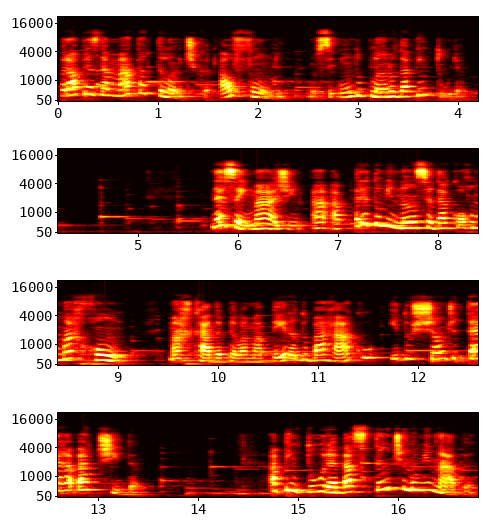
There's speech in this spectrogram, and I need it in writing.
próprias da Mata Atlântica, ao fundo, no segundo plano da pintura. Nessa imagem há a predominância da cor marrom, marcada pela madeira do barraco e do chão de terra batida. A pintura é bastante iluminada,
